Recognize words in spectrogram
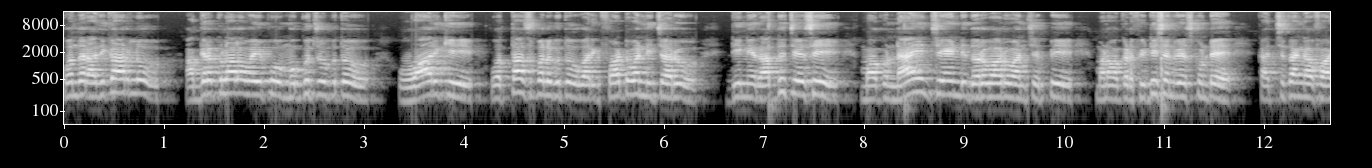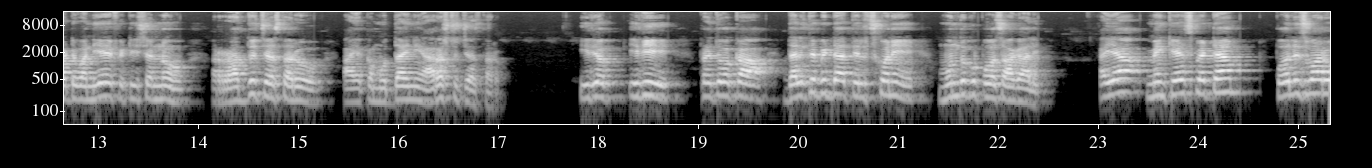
కొందరు అధికారులు అగ్రకులాల వైపు మొగ్గు చూపుతూ వారికి ఒత్తాస పలుకుతూ వారికి ఫార్టీ వన్ ఇచ్చారు. దీన్ని రద్దు చేసి మాకు న్యాయం చేయండి దొరవారు అని చెప్పి మనం అక్కడ పిటిషన్ వేసుకుంటే ఖచ్చితంగా ఫార్టీ వన్ ఏ పిటిషన్ను రద్దు చేస్తారు. ఆ యొక్క ముద్దాయిని అరెస్ట్ చేస్తారు. ఇది ఇది ప్రతి ఒక్క దళిత బిడ్డ తెలుసుకొని ముందుకు పోసాగాలి. అయ్యా మేము కేసు పెట్టాం పోలీసు వారు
